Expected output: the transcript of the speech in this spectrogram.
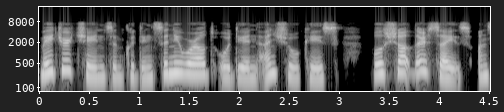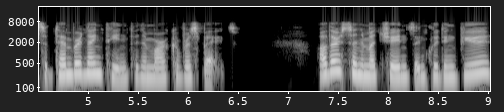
Major chains including Cineworld, Odeon, and Showcase will shut their sites on September 19th in a mark of respect. Other cinema chains including Vue,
